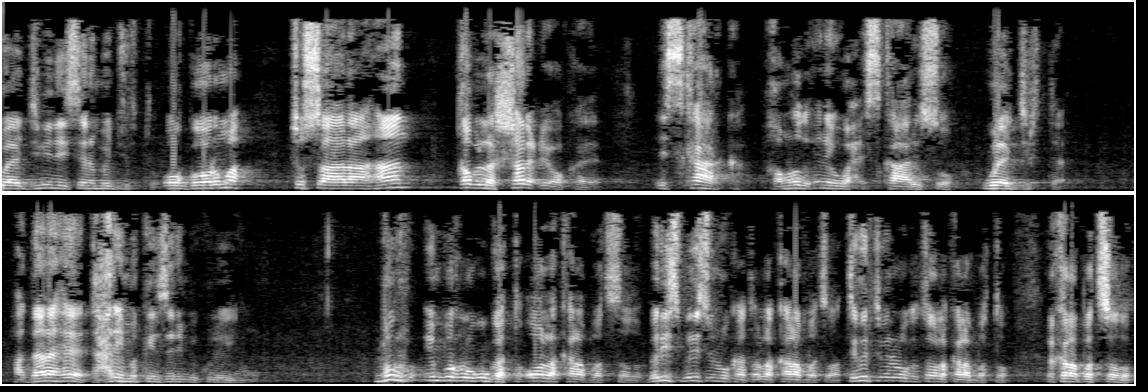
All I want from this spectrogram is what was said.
waajibinaysana ma jirto oo goorma tusaale ahaan qabla sharci oo kale iskaarka khamradu inay wax iskaariso waa jirta haddana hee taxriim ma keensanin bay kuleeyihin bur in bur lagu gato oo la kala badsado. Beriis beriis in lagu gato la kala badsado. Timir timir lagu gato la kala bato la kala badsado.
